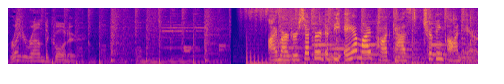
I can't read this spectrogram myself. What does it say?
right around the corner. I'm Margaret Shepard of the AMI podcast Tripping On Air.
